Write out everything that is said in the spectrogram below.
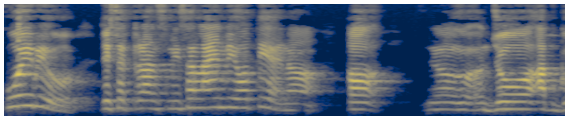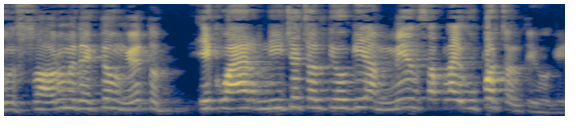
कोई भी हो, जैसे ट्रांसमिशन लाइन भी होती है ना तो जो आप शहरों में देखते होंगे तो एक वायर नीचे चलती होगी या मेन सप्लाई ऊपर चलती होगी।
